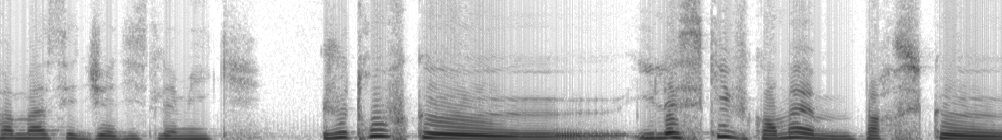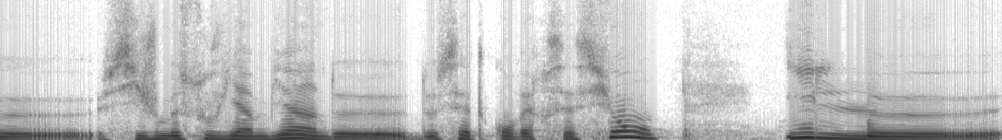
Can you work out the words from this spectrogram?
Hamas et Djihad islamique. Je trouve qu'il esquive quand même, parce que si je me souviens bien de, cette conversation, il, euh,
